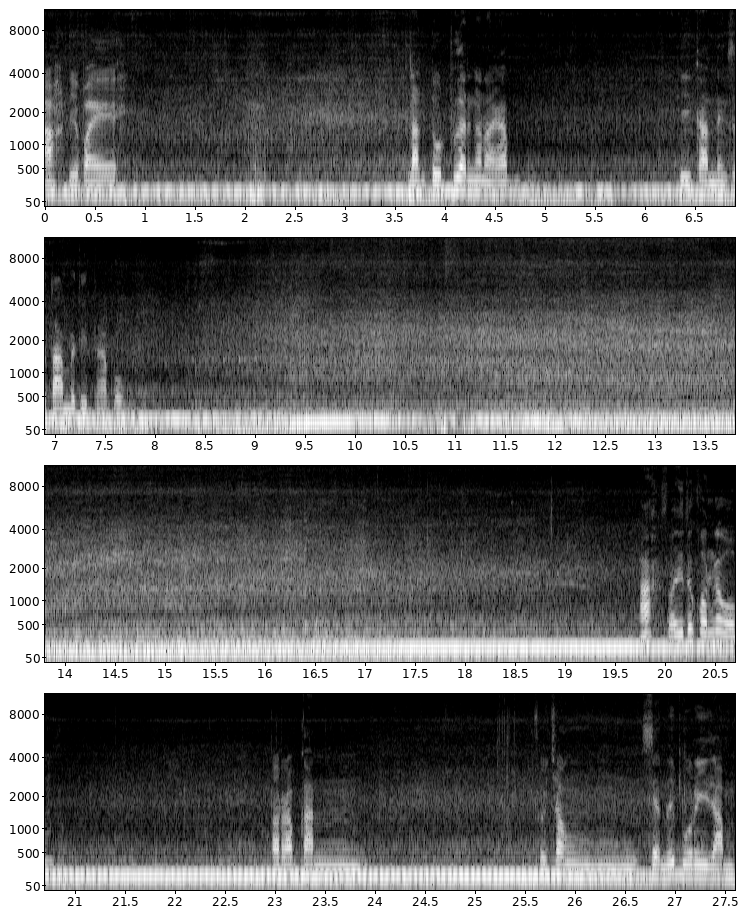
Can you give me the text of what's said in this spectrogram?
อะเดี๋ยวไปดันตูดเพื่อนกันหน่อยครับ อีกคันหนึ่งสตาร์ทไม่ติดนะครับผมอะสวัสดีทุกคนครับผมต้อนรับกันสู่ช่องเสียนวิบุรีรัมย์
